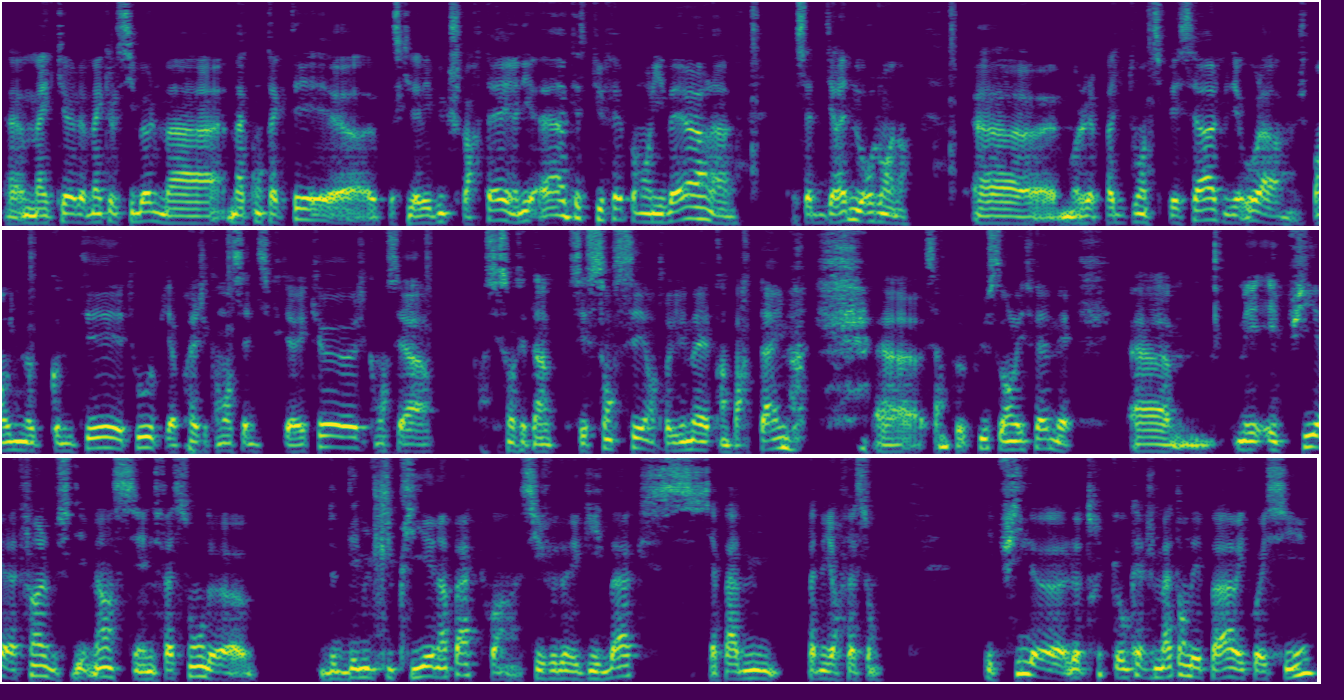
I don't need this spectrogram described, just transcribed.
Michael Michael Siebel m'a m'a contacté parce qu'il avait vu que je partais. Il m'a dit ah, qu'est-ce que tu fais pendant l'hiver Ça te dirait de nous rejoindre euh, moi, j'avais pas du tout anticipé ça. Je me dis, oh là, j'ai pas envie de me comiter et tout. Et puis après, j'ai commencé à discuter avec eux. J'ai commencé à, c'est censé, entre guillemets être un part-time. Euh, c'est un peu plus dans les faits, mais, euh, mais et puis à la fin, je me suis dit, mince, c'est une façon de, de démultiplier l'impact, quoi. Si je veux donner give back, il n'y a pas, pas de meilleure façon. Et puis le, le truc auquel je m'attendais pas avec ici,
